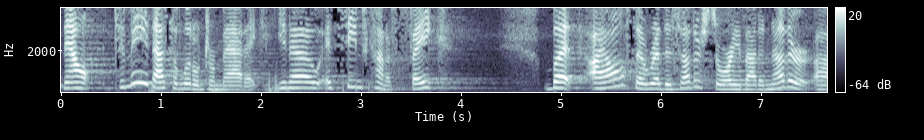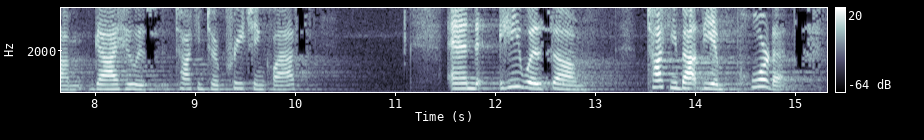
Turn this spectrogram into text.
Now, to me, that's a little dramatic. You know, it seems kind of fake. But I also read this other story about another um, guy who was talking to a preaching class, and he was um, talking about the importance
